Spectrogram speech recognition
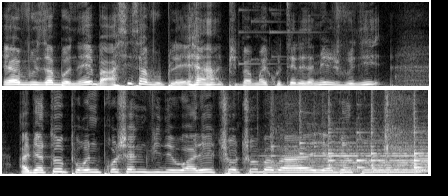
Et à vous abonner bah, si ça vous plaît. Hein. Et puis bah moi écoutez les amis, je vous dis à bientôt pour une prochaine vidéo. Allez, ciao ciao, bye bye, à bientôt.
